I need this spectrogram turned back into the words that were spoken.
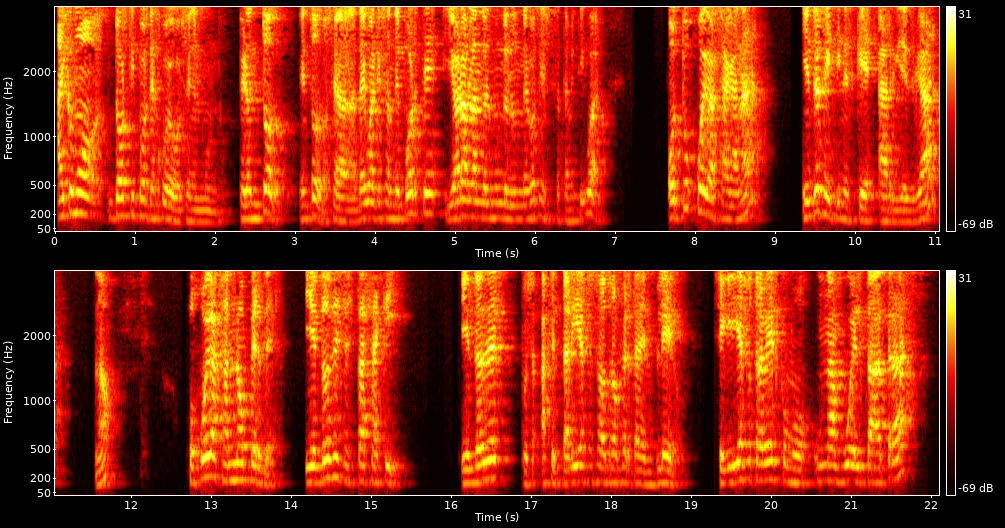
Hay como dos tipos de juegos en el mundo, pero en todo, en todo. O sea, da igual que sea un deporte y ahora hablando del mundo de los negocios es exactamente igual. O tú juegas a ganar y entonces ahí tienes que arriesgar, ¿no? O juegas a no perder y entonces estás aquí. Y entonces, pues aceptarías esa otra oferta de empleo. Seguirías otra vez como una vuelta atrás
